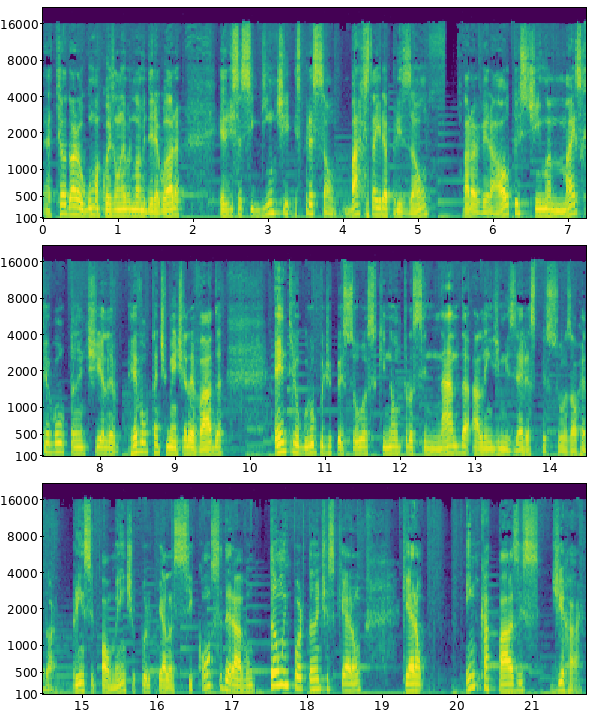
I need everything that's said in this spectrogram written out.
é, Theodore alguma coisa, não lembro o nome dele agora, ele disse a seguinte expressão: basta ir à prisão para ver a autoestima mais revoltante, ele, revoltantemente elevada entre o grupo de pessoas que não trouxe nada além de miséria às pessoas ao redor, principalmente porque elas se consideravam tão importantes que eram, que eram incapazes de errar.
